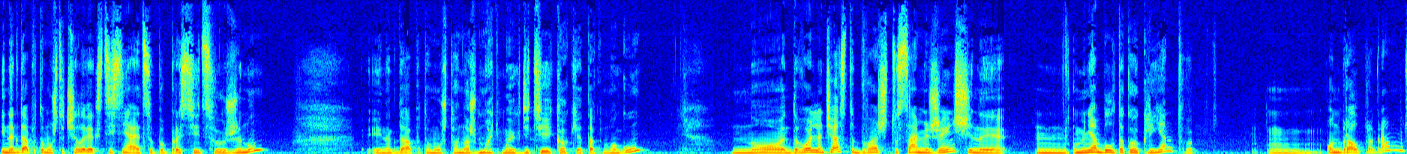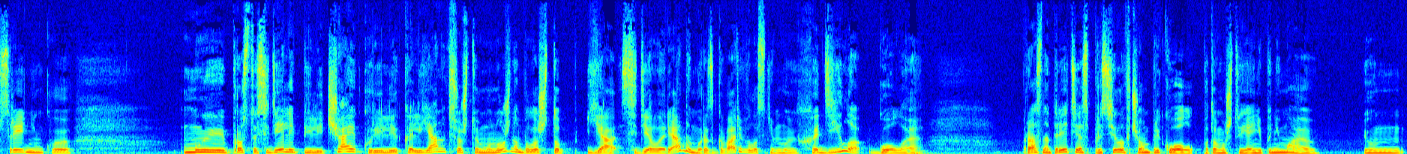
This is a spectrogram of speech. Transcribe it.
Иногда потому, что человек стесняется попросить свою жену, иногда потому, что она же мать моих детей, как я так могу. Но довольно часто бывает, что сами женщины... У меня был такой клиент, вот, он брал программу средненькую, мы просто сидели, пили чай, курили кальян, все, что ему нужно было, чтобы я сидела рядом и разговаривала с ним, ну и ходила голая. Раз на третий я спросила, в чем прикол, потому что я не понимаю. И он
